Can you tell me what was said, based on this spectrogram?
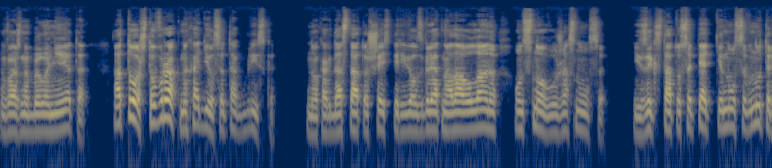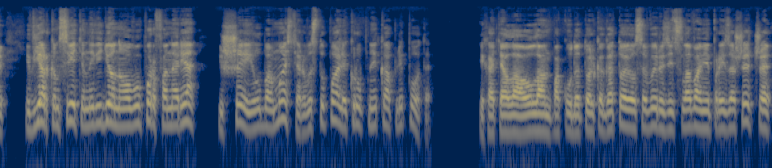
Важно было не это, а то, что враг находился так близко. Но когда статус 6 перевел взгляд на Лаулану, он снова ужаснулся. Язык статуса 5 тянулся внутрь, и в ярком свете наведенного в упор фонаря из шеи и лба мастера выступали крупные капли пота. И хотя Лаулан покуда только готовился выразить словами произошедшее,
